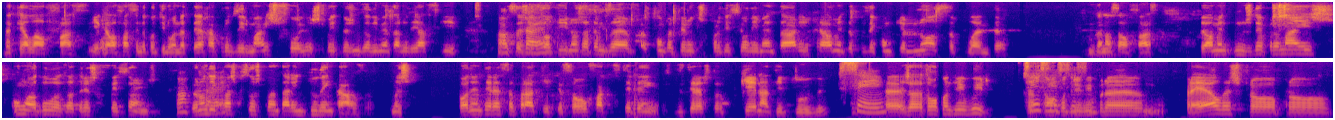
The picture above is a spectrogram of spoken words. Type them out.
daquela alface e aquela alface ainda continua na terra a produzir mais folhas para depois nos alimentar no dia a seguir. Okay. Ou seja, só que nós já estamos a, a, combater o desperdício alimentar e realmente a fazer com que a nossa planta, a nossa alface, realmente nos dê para mais uma ou duas ou três refeições. Okay. Eu não digo para as pessoas plantarem tudo em casa, mas podem ter essa prática, só o facto de, terem, de ter esta pequena atitude uh, já estão a contribuir. Já sim, estão sim, a contribuir sim, para, para elas, para o, para o,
